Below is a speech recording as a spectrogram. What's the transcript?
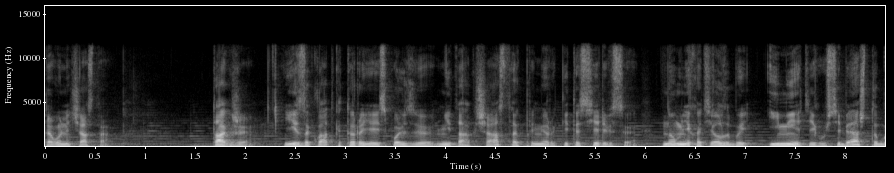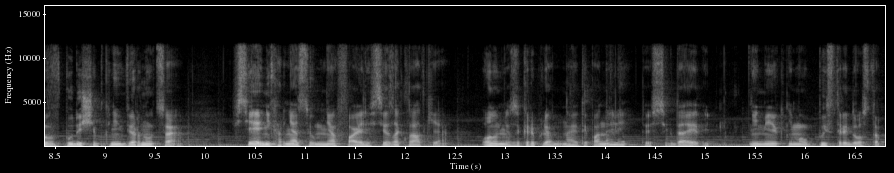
довольно часто. Также есть закладки, которые я использую не так часто, к примеру, какие-то сервисы, но мне хотелось бы иметь их у себя, чтобы в будущем к ним вернуться. Все они хранятся у меня в файле все закладки. Он у меня закреплен на этой панели, то есть всегда имею к нему быстрый доступ.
